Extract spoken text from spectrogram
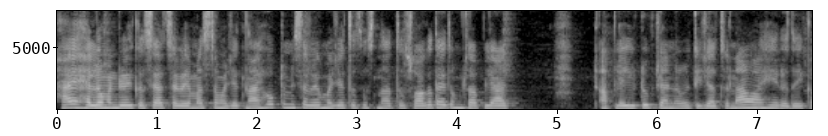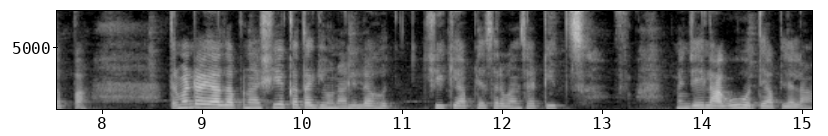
हाय हॅलो मंडळी कसे आहात? सगळे मस्त मजेत ना? आय होप तुम्ही सगळे मजेतच असणार. तर स्वागत आहे तुमचं आपल्या आपल्या यूट्यूब चॅनलवरती ज्याचं नाव आहे हृदय कप्पा. तर मंडळी आज आपण अशी एक कथा घेऊन आलेलो आहोत जी की आपल्या सर्वांसाठीच म्हणजे लागू होते आपल्याला.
